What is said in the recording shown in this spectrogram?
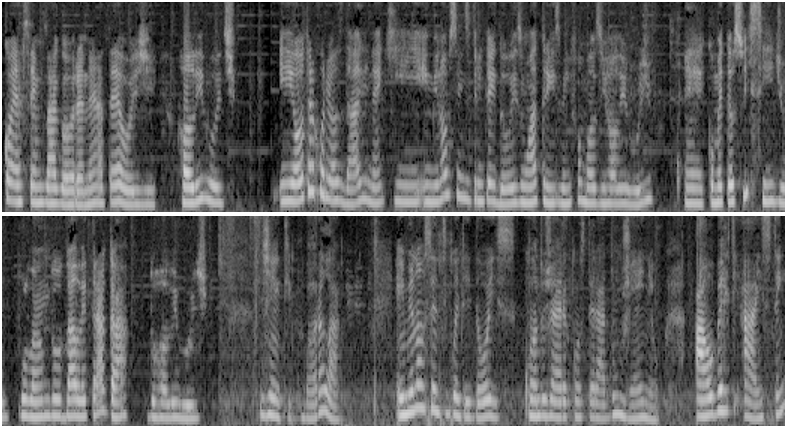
conhecemos agora, né, até hoje, Hollywood. E outra curiosidade, né, que em 1932, uma atriz bem famosa de Hollywood é, cometeu suicídio pulando da letra H do Hollywood. Gente, bora lá. Em 1952, quando já era considerado um gênio, Albert Einstein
